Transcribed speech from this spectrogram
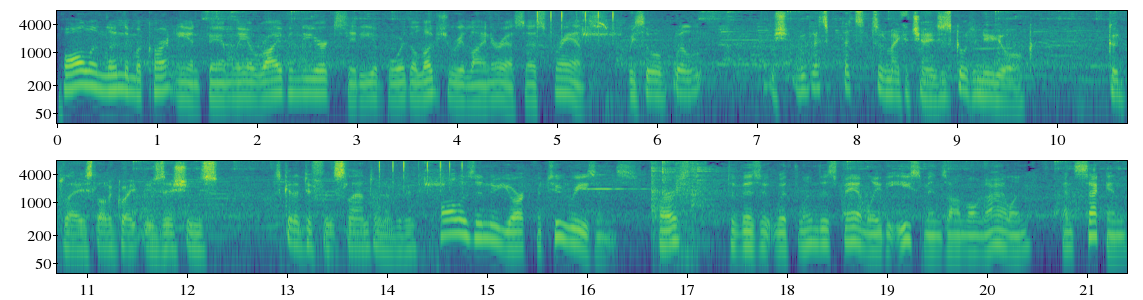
Paul and Linda McCartney and family arrive in New York City aboard the luxury liner SS France. We thought, well, we should, we- let's let's sort of make a change. Let's go to New York. Good place, a lot of great musicians. Let's get a different slant on everything. Paul is in New York for two reasons. First, to visit with Linda's family, the Eastmans on Long Island, and second,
